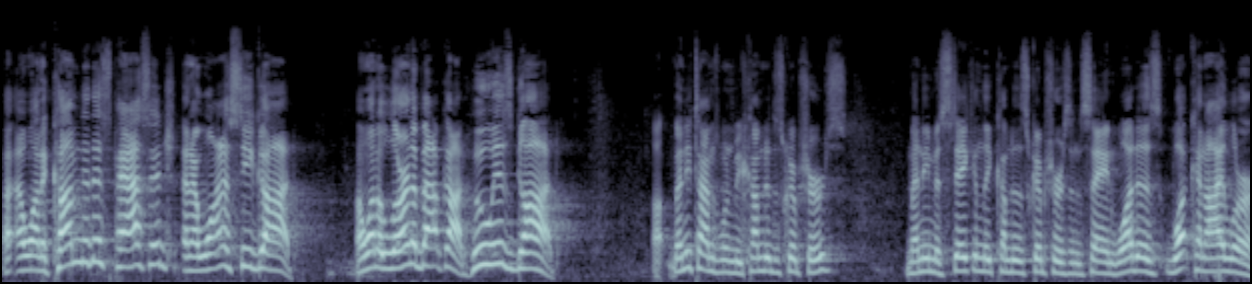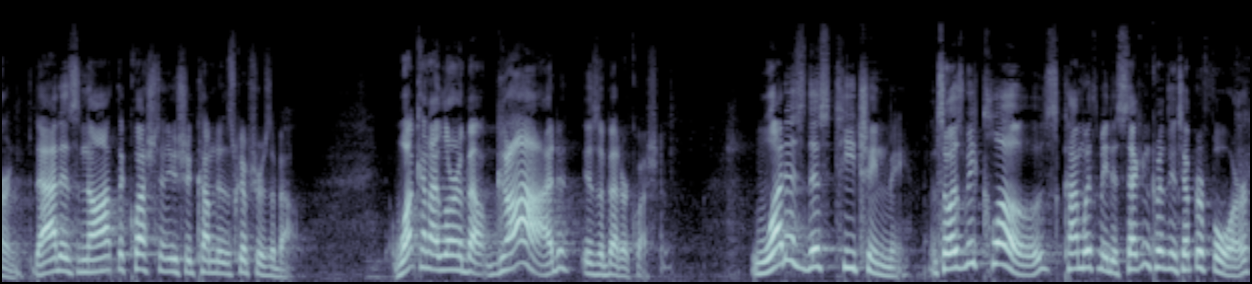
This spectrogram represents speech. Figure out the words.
I, I want to come to this passage and I want to see God. I want to learn about God. Who is God? Uh, many times when we come to the Scriptures, Many mistakenly come to the scriptures and saying, what, is, what can I learn? That is not the question you should come to the scriptures about. What can I learn about God is a better question. What is this teaching me? And so as we close, come with me to 2 Corinthians chapter 4.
